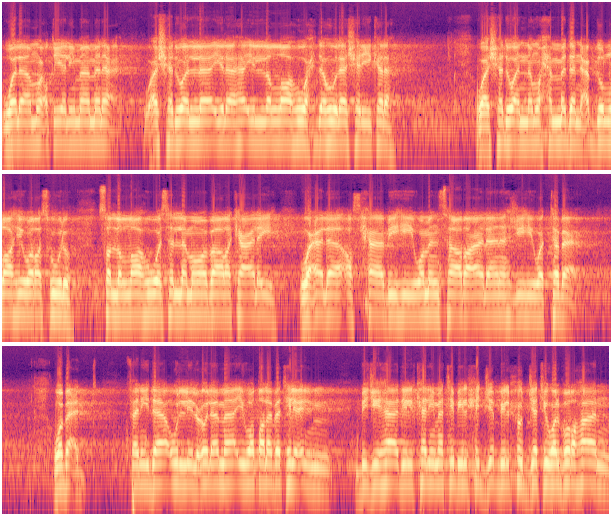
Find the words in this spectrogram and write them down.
ولا معطي لما منع. وأشهد أن لا إله إلا الله وحده لا شريك له. وأشهد أن محمدا عبد الله ورسوله صلى الله وسلم وبارك عليه وعلى أصحابه ومن سار على نهجه واتبع. وبعد فنداء للعلماء وطلبة العلم بجهاد الكلمة بالحج بالحجة والبرهان.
